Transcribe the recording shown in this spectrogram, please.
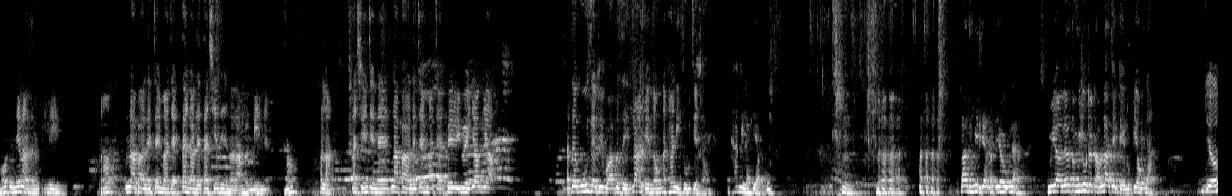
နော်တနင်္လာသမီးလေးနော်လာပါလဲကြိုက်မှကြိုက်တန့်ကလည်းတန့်ရှင်းနေလားမမင်းနဲ့နော်ဟုတ်လားတန့်ရှင်းခြင်းနဲ့လာပါလဲကြိုက်မှကြိုက်ဘယ်ရွယ်ရောက်ရောက်အသက်90ဖြစ်သွားပါစေလှကျင်တော့နှခမ်းနေစိုးကျင်တော့နှခမ်းနေလည်းပြတ်ဘူးဟွန်းဒါသမီးတွေကမပြောဘူးလားမိရလဲသမီးတို့တက်တောင်လှကြိုက်တယ်လို့ပြောဘူးလားယုံ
